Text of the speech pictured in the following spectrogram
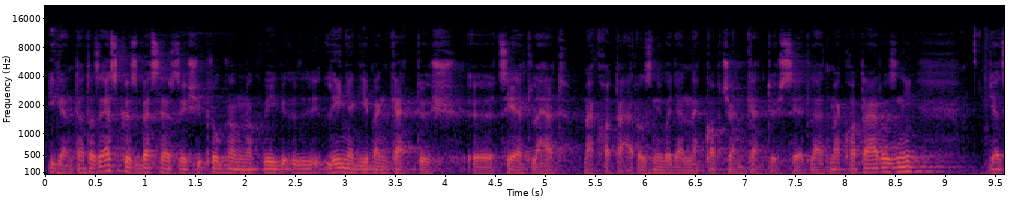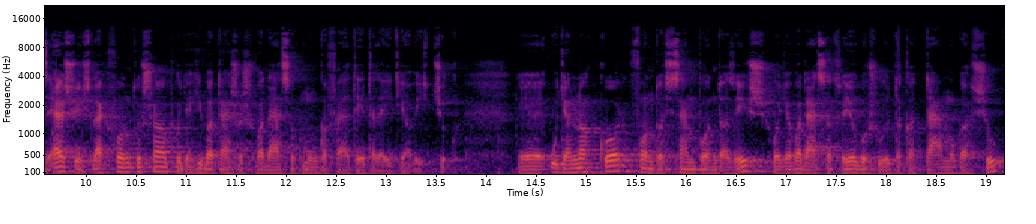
Igen, tehát az eszközbeszerzési programnak vég, lényegében kettős célt lehet meghatározni, vagy ennek kapcsán kettős célt lehet meghatározni. Ugye az első és legfontosabb, hogy a hivatásos vadászok munkafeltételeit javítsuk. Ugyanakkor fontos szempont az is, hogy a vadászatra jogosultakat támogassuk,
